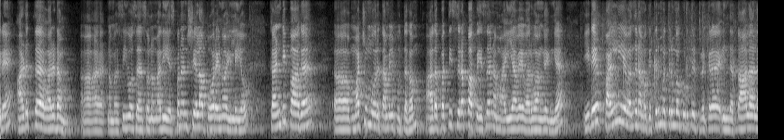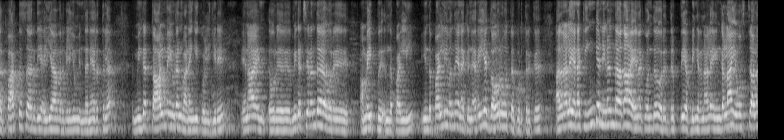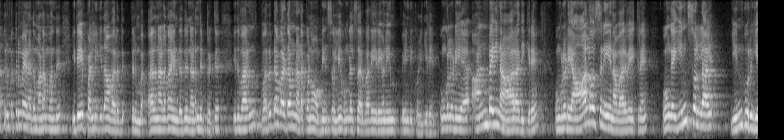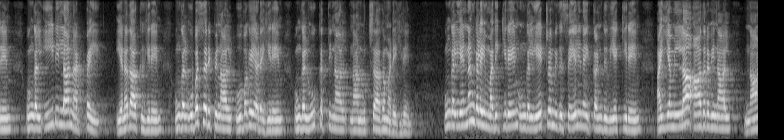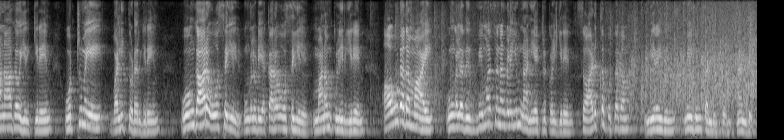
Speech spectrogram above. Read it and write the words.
நினைக்கிறேன். அடுத்த வருடம் நம்ம சிஓ சார் சொன்ன மாதிரி எக்ஸ்பனன்ஷியலாக போகிறேனோ இல்லையோ கண்டிப்பாக மற்றும் ஒரு தமிழ் புத்தகம். அதை பற்றி சிறப்பாக பேச நம்ம ஐயாவே வருவாங்க இங்கே. இதே பள்ளியை வந்து நமக்கு திரும்ப திரும்ப கொடுத்துட்ருக்கிற இந்த தாளாளர் பார்த்தசாரதி ஐயா அவர்களையும் இந்த நேரத்தில் மிக தாழ்மையுடன் வணங்கிக் கொள்கிறேன். ஏன்னா ஒரு மிகச்சிறந்த ஒரு அமைப்பு இந்த பள்ளி. இந்த பள்ளி வந்து எனக்கு நிறைய கௌரவத்தை கொடுத்துருக்கு. அதனால் எனக்கு இங்கே நிகழ்ந்தாதான் எனக்கு வந்து ஒரு திருப்தி அப்படிங்கிறனால எங்கெல்லாம் யோசித்தாலும் திரும்ப திரும்ப எனது மனம் வந்து இதே பள்ளிக்கு தான் வருது திரும்ப. அதனால தான் இந்த இது நடந்துட்டுருக்கு. இது வரு வருட வருடம் நடக்கணும் அப்படின்னு சொல்லி உங்கள் சார்பாக இறைவனையும் வேண்டிக் கொள்கிறேன். உங்களுடைய அன்பை நான் ஆராதிக்கிறேன். உங்களுடைய ஆலோசனையை நான் வரவேற்கிறேன். உங்கள் இன் சொல்லால் இன்புறுகிறேன். உங்கள் ஈடில்லா நட்பை எனதாக்குகிறேன். உங்கள் உபசரிப்பினால் உவகை அடைகிறேன் உங்கள் ஊக்கத்தினால் நான் உற்சாகம் அடைகிறேன். உங்கள் எண்ணங்களை மதிக்கிறேன் உங்கள் ஏற்றமிகு செயலினைக் கண்டு வியக்கிறேன். ஐயமில்லா ஆதரவினால் நானாக இருக்கிறேன் ஒற்றுமையை வழி தொடர்கிறேன். ஓங்கார ஓசையில் உங்களுடைய கர ஓசையில் மனம் குளிர்கிறேன். ஔடதமாய் உங்களது விமர்சனங்களையும் நான் ஏற்றுக்கொள்கிறேன். ஸோ அடுத்த புத்தகம் விரைவில் மீண்டும் சந்திப்போம். நன்றி.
